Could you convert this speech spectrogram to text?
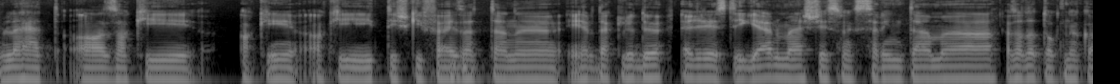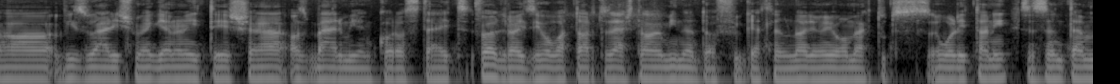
lehet az, aki aki, aki itt is kifejezetten érdeklődő. Egyrészt igen, másrészt meg szerintem az adatoknak a vizuális megjelenítése az bármilyen korosztályt, földrajzi hovatartozástól, mindentől függetlenül nagyon jól meg tud szólítani. Szerintem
